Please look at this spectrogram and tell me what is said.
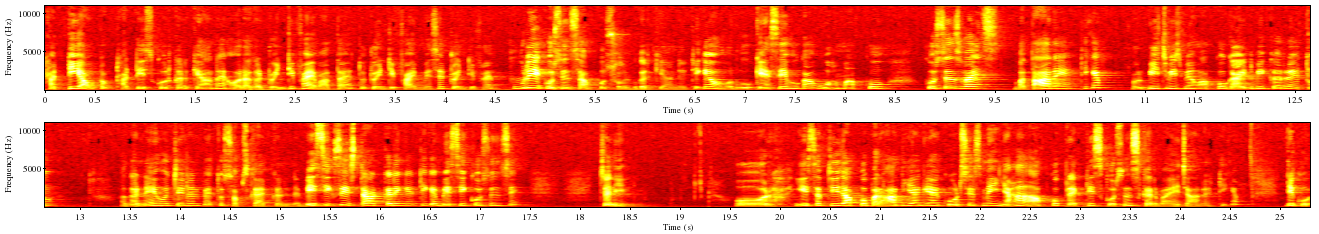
thirty out of thirty score करके आना है और अगर ट्वेंटी फाइव आता है तो ट्वेंटी फाइव में से ट्वेंटी फाइव पूरे क्वेश्चन आपको सोल्व करके आने ठीक है? और वो कैसे होगा, वो हम आपको क्वेश्चन वाइज बता रहे हैं, ठीक है? और बीच बीच में हम आपको गाइड भी कर रहे हैं तो अगर नए हो चैनल पे तो सब्सक्राइब कर लेना। बेसिक से स्टार्ट करेंगे, ठीक है? बेसिक क्वेश्चन से। चलिए। और ये सब चीज़ आपको पढ़ा दिया गया है कोर्सेज में, यहाँ आपको प्रैक्टिस क्वेश्चंस करवाए जा रहे हैं, ठीक है? देखो,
